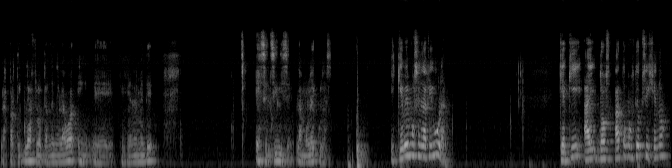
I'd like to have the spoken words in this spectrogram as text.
las partículas flotando en el agua, en, eh, generalmente es el sílice, las moléculas. ¿Y qué vemos en la figura? Que aquí hay dos átomos de oxígeno,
